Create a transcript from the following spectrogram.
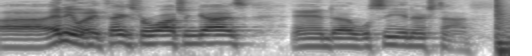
uh, anyway, thanks for watching, guys, and uh, we'll see you next time.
